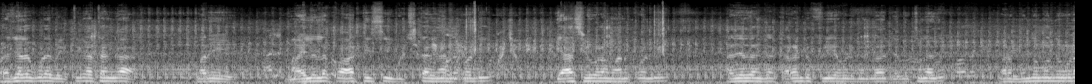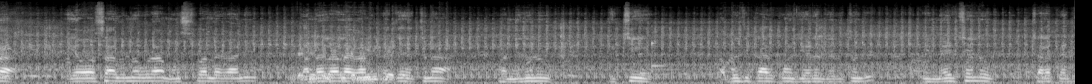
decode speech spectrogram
ప్రజలు కూడా వ్యక్తిగతంగా మరి మహిళలకు ఆర్టీసీ ఉచితంగా అనుకోండి గ్యాస్ ఇవ్వడం అనుకోండి అదేవిధంగా కరెంటు ఫ్రీ ఇవ్వడం కూడా జరుగుతున్నది. మరి ముందు ముందు కూడా ఏ అవసరాలు ఉన్నా కూడా మున్సిపాల్లో కానీ మండలాల్లో కానీ పెద్ద ఎత్తున మన నిధులు ఇచ్చి అభివృద్ధి కార్యక్రమం చేయడం జరుగుతుంది. ఈ మేడ్చల్ చాలా పెద్ద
